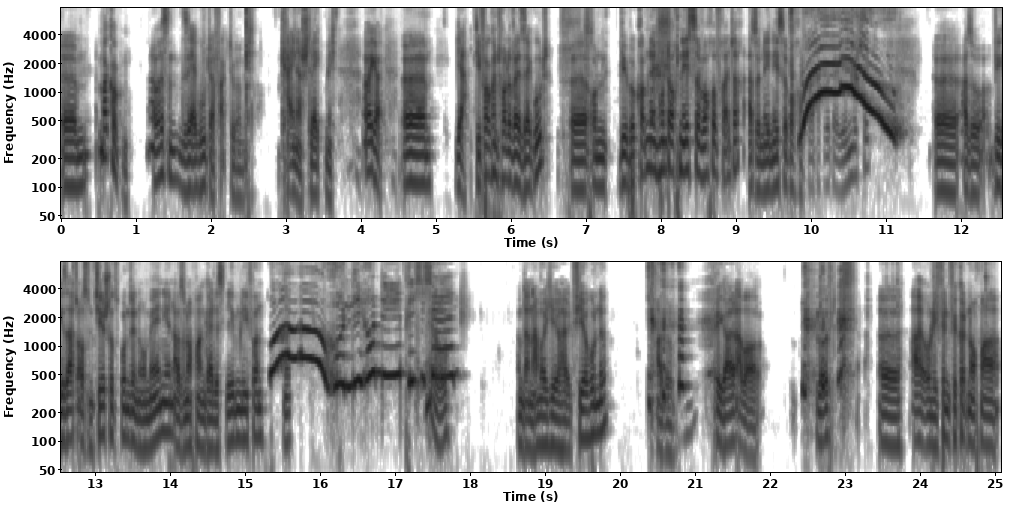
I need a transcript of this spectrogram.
Ähm, mal gucken. Aber es ist ein sehr guter Fakt über mich. Keiner schlägt mich. Aber egal. Ähm, ja, die Vorkontrolle war sehr gut. Äh, und wir bekommen den Hund auch nächste Woche Freitag. Also nee, nächste Woche Freitag. Äh, also, wie gesagt, aus dem Tierschutzbund in Rumänien. Also nochmal ein geiles Leben liefern. Ne? Oh, Hundi, Hundi, Pichichen. Ja. Und dann haben wir hier halt vier Hunde. Also, egal, aber läuft. Äh, ah, und ich finde, wir könnten auch mal.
